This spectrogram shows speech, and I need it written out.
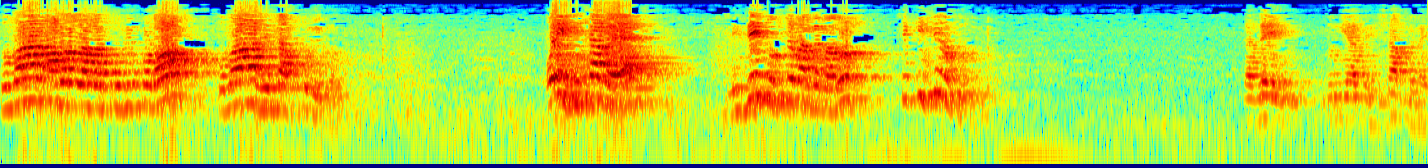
তোমার আমল নামা তুমি পড়ো, তোমার হিসাব তুমি করো। ওই হিসাবে নিজেই বুঝতে পারবে মানুষ সে কিসের উপযুক্ত কাজেই দুনিয়াতে হিসাব মেলাই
